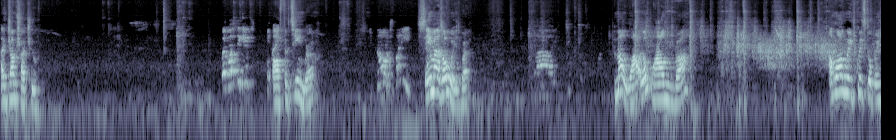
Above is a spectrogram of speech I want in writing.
I jump shot you. Wait, what's the game? Uh, 15, bro. No, 20. Same as always, bro. Wow. No, wow, don't wow me, bro. I'm long range quick scoping.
